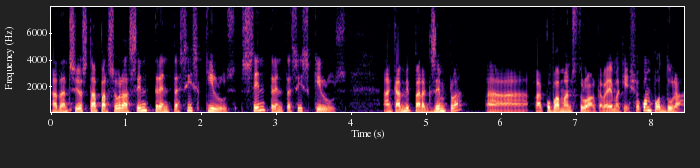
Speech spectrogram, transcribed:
atenció, està per sobre dels 136 quilos. 136 quilos. En canvi, per exemple, eh, la copa menstrual, que veiem aquí, això quan pot durar,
